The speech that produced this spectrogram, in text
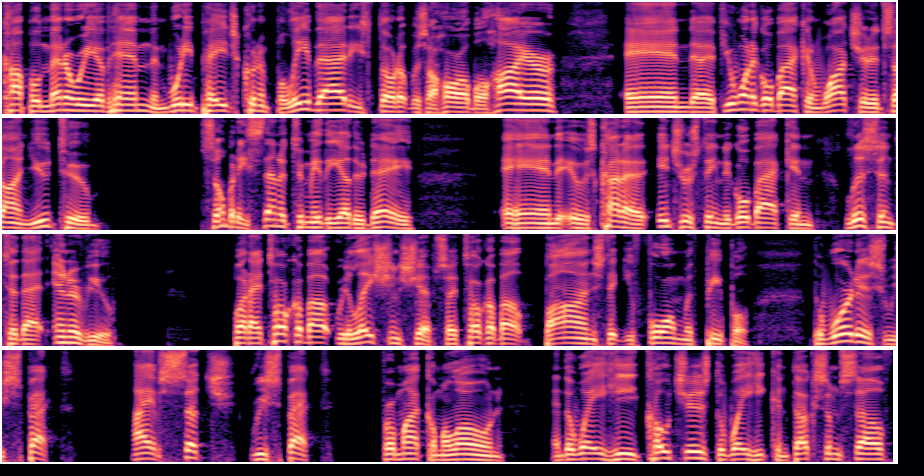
complimentary of him. And Woody Page couldn't believe that. He thought it was a horrible hire. And uh, if you want to go back and watch it, it's on YouTube. Somebody sent it to me the other day, and it was kind of interesting to go back and listen to that interview. But I talk about relationships, I talk about bonds that you form with people. The word is respect. I have such respect for Michael Malone and the way he coaches, the way he conducts himself,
